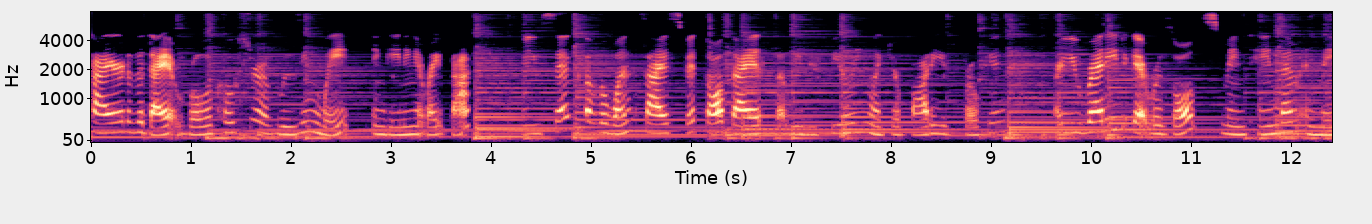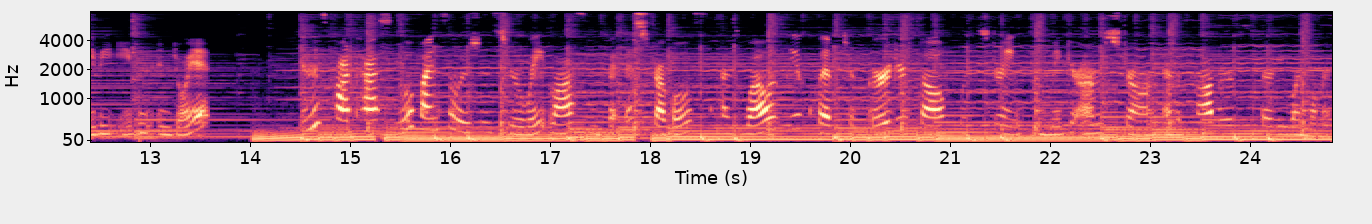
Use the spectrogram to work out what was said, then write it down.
Tired of the diet roller coaster of losing weight and gaining it right back? Are you sick of the one size fits all diets that leave you feeling like your body is broken? Are you ready to get results, maintain them, and maybe even enjoy it? In this podcast, you will find solutions to your weight loss and fitness struggles, as well as be equipped to gird yourself with strength and make your arms strong as a Proverbs 31 woman.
